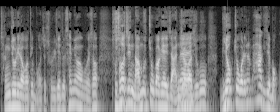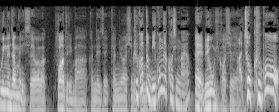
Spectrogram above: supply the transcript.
장졸이라고 하더니 뭐죠 졸개들 세 명하고 해서 부서진 나무 조각에 이제 앉아가지고 네. 미역 조각을 막 이제 먹고 있는 장면이 있어요. 막 부하들이 막 근데 이제 변요한 씨는 그것도 검- 미공개 컷인가요? 네 미공기 컷이에요. 아, 저 그거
